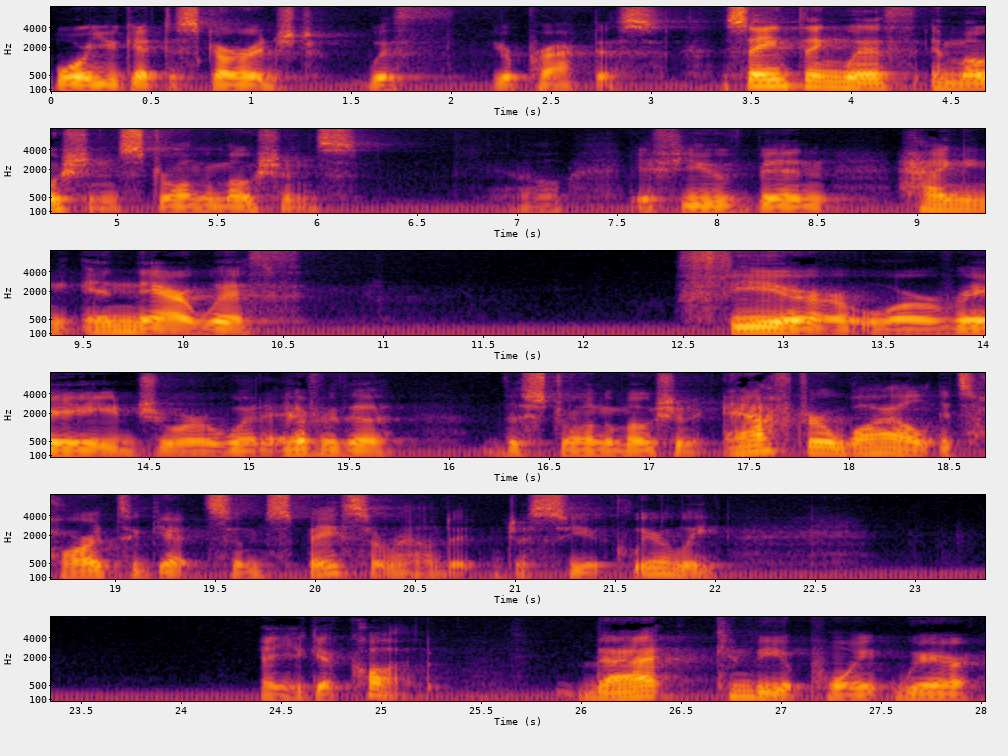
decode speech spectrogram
Or you get discouraged with your practice. The same thing with emotions, strong emotions. You know, if you've been hanging in there with fear or rage or whatever the, the strong emotion, after a while it's hard to get some space around it and just see it clearly and you get caught. That can be a point where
